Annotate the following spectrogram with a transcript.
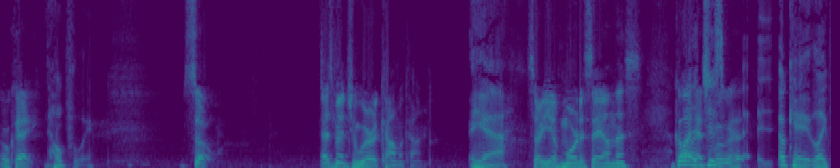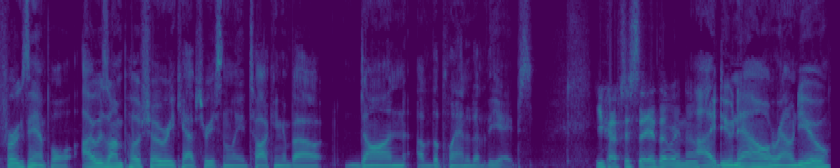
Okay, Hopefully. so as mentioned, we're at Comic Con. Yeah. Sorry, you have more to say on this? Go Well, ahead. Just, go ahead. Okay, like for example, I was on post show recaps recently talking about Dawn of the Planet of the Apes. You have to say it that way now. I do now around you.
